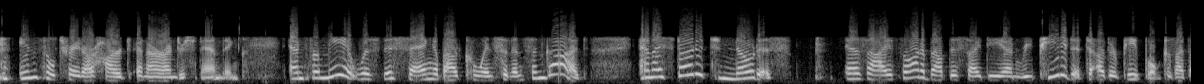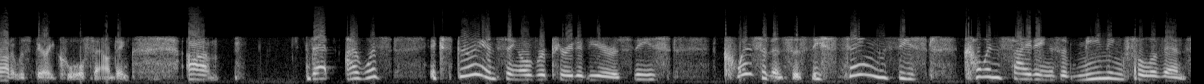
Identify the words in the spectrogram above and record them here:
infiltrate our heart and our understanding. And for me, it was this saying about coincidence and God. And I started to notice as I thought about this idea and repeated it to other people, because I thought it was very cool sounding, um, that I was experiencing over a period of years these coincidences, these things, these coincidings of meaningful events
